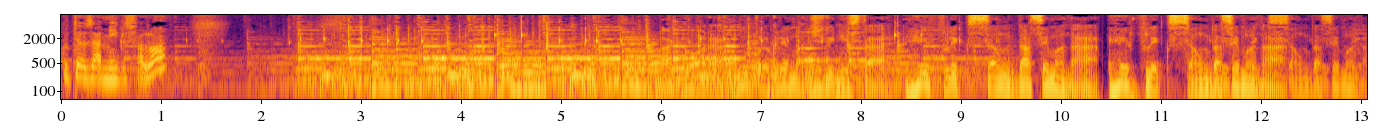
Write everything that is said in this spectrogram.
com teus amigos, falou? Agora, no programa Divinista, reflexão da semana. Reflexão da semana. Reflexão da semana.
